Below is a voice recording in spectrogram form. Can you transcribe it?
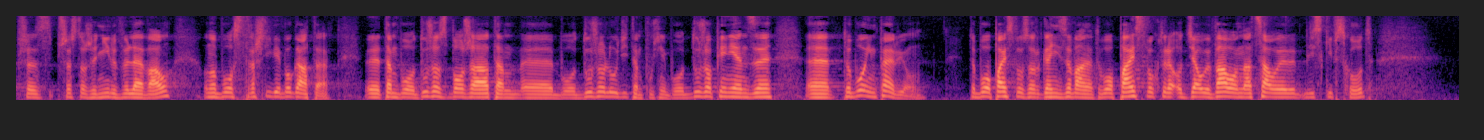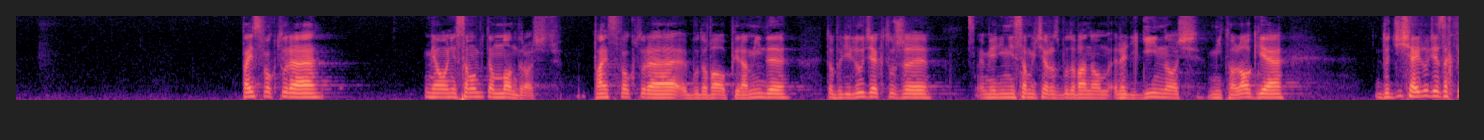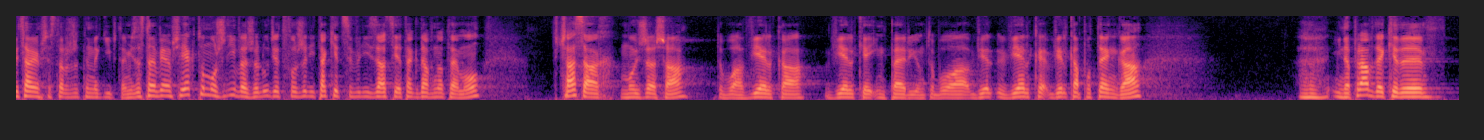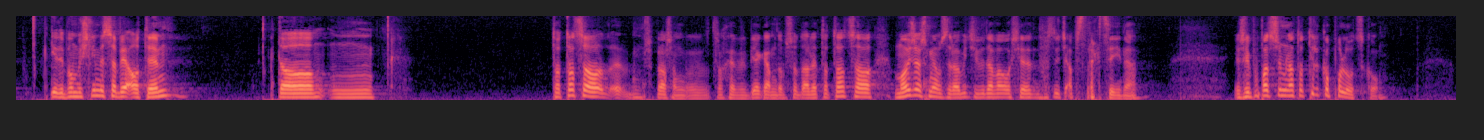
przez, przez to, że Nil wylewał, ono było straszliwie bogate. Yy, tam było dużo zboża, tam yy, było dużo ludzi, tam później było dużo pieniędzy. To było imperium. To było państwo zorganizowane, to było państwo, które oddziaływało na cały Bliski Wschód. Państwo, które miało niesamowitą mądrość. Państwo, które budowało piramidy. To byli ludzie, którzy mieli niesamowicie rozbudowaną religijność, mitologię. Do dzisiaj ludzie zachwycają się starożytnym Egiptem i zastanawiają się, jak to możliwe, że ludzie tworzyli takie cywilizacje tak dawno temu. W czasach Mojżesza to była wielka, wielkie imperium, to była wielka, wielka potęga. I naprawdę, kiedy, kiedy pomyślimy sobie o tym, to, mm, to to, co, przepraszam, trochę wybiegam do przodu, ale to to, co Mojżesz miał zrobić, wydawało się dosyć abstrakcyjne. Jeżeli popatrzymy na to tylko po ludzku,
